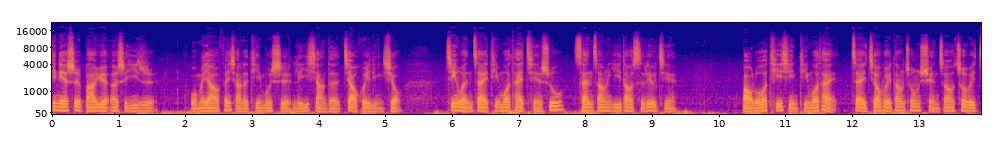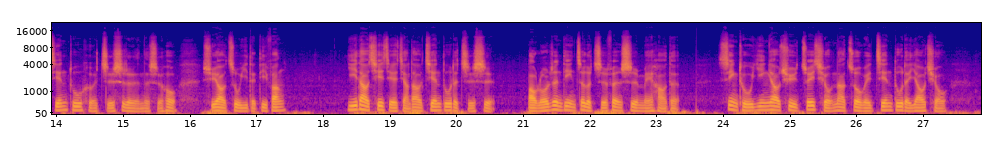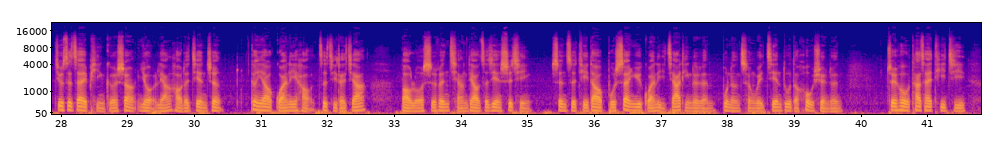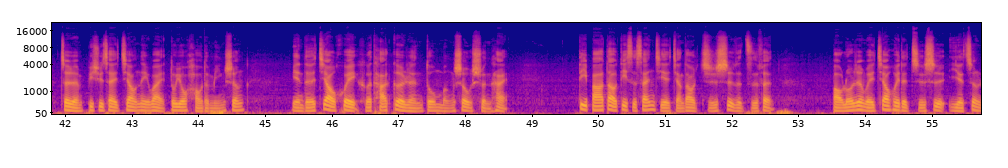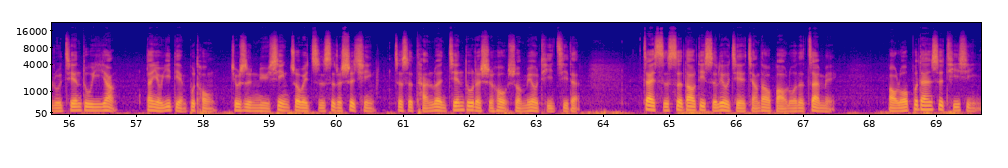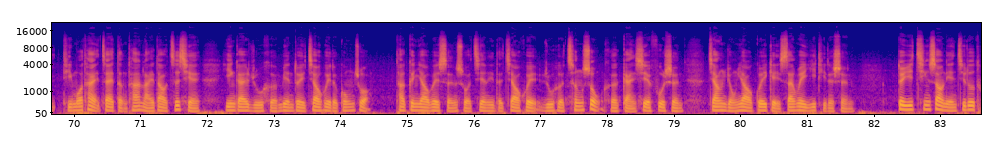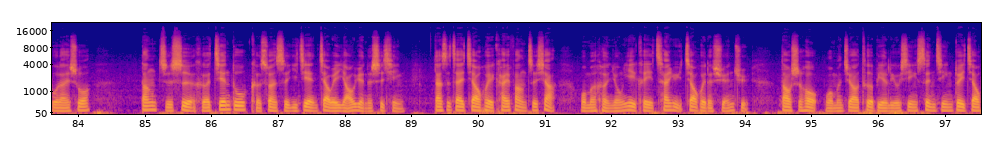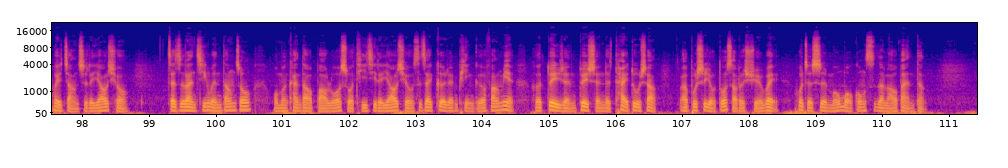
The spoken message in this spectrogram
今天是八月二十一日，我们要分享的题目是理想的教会领袖。经文在提摩太前书三章一到十六节。保罗提醒提摩太，在教会当中选召作为监督和执事的人的时候，需要注意的地方。一到七节讲到监督的职事，保罗认定这个职分是美好的，信徒应要去追求那作为监督的要求。就是在品格上有良好的见证，更要管理好自己的家。保罗十分强调这件事情，甚至提到不善于管理家庭的人不能成为监督的候选人。最后，他才提及这人必须在教内外都有好的名声，免得教会和他个人都蒙受损害。第八到第十三节讲到执事的职分，保罗认为教会的执事也正如监督一样。但有一点不同，就是女性作为执事的事情，这是谈论监督的时候所没有提及的。在十四到第十六节讲到保罗的赞美，保罗不单是提醒提摩太在等他来到之前应该如何面对教会的工作，他更要为神所建立的教会如何称颂和感谢父神，将荣耀归给三位一体的神。对于青少年基督徒来说，当执事和监督可算是一件较为遥远的事情，但是在教会开放之下，我们很容易可以参与教会的选举。到时候，我们就要特别留心圣经对教会长职的要求。在这段经文当中，我们看到保罗所提及的要求是在个人品格方面和对人对神的态度上，而不是有多少的学位，或者是某某公司的老板等。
